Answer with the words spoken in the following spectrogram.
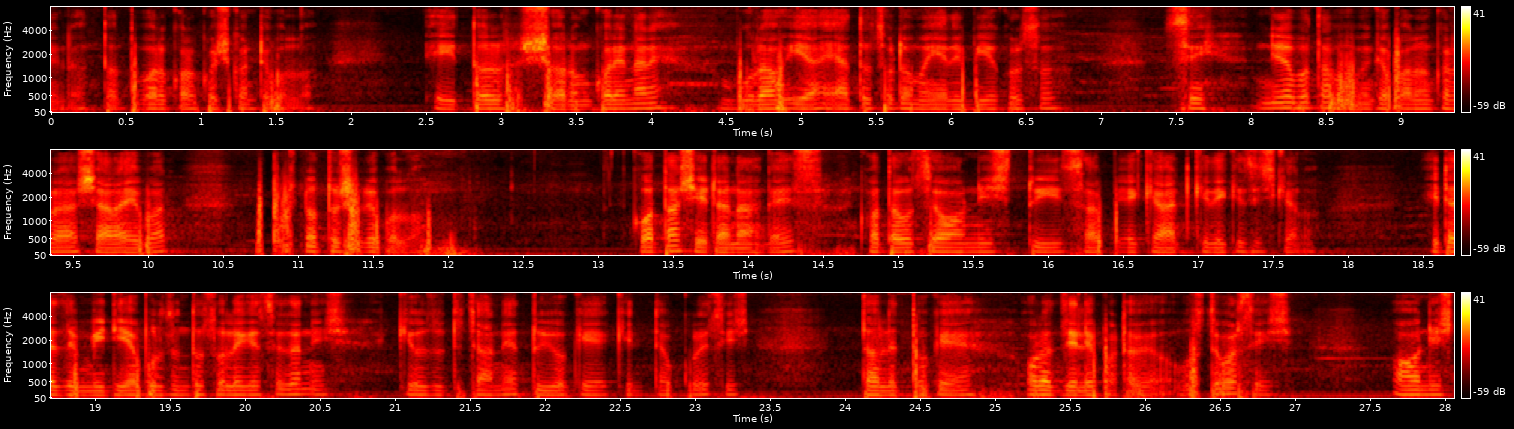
নিল ততপর কর্কশ কণ্ঠে বলল, এই তোর শরম করে না রে? বুড়া হইয়া এত ছোট মেয়েরে বিয়ে করছ? সে নিরাপত্তা ভূমিকা পালন করা সারা এবার প্রশ্নোত্তর সুরে বলল কথা সেটা না গাইস কথা হচ্ছে অনিশ, তুই সাপিয়াকে আটকে রেখেছিস কেন? এটা যে মিডিয়া পর্যন্ত চলে গেছে, জানিস? কেউ যদি জানে তুই ওকে কিডন্যাপ করেছিস, তাহলে তোকে ওরা জেলে পাঠাবে, বুঝতে পারছিস? অনিশ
